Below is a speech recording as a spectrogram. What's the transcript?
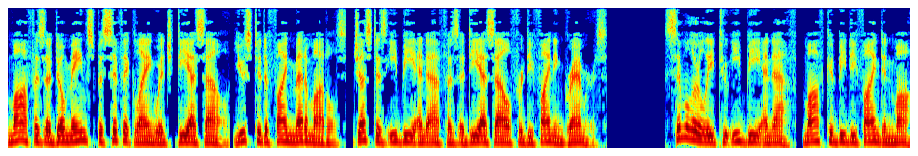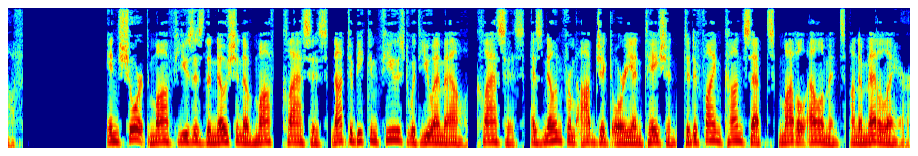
MOF is a domain-specific language DSL used to define metamodels, just as EBNF is a DSL for defining grammars. Similarly to EBNF, MOF could be defined in MOF. In short MOF uses the notion of MOF classes not to be confused with UML classes, as known from object orientation, to define concepts model elements on a metalayer.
